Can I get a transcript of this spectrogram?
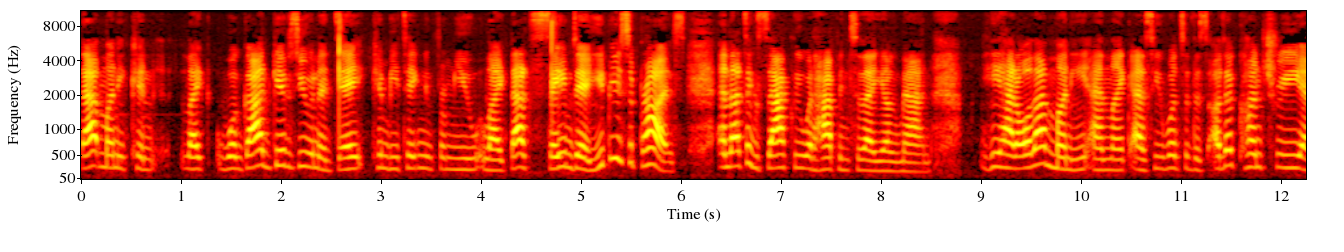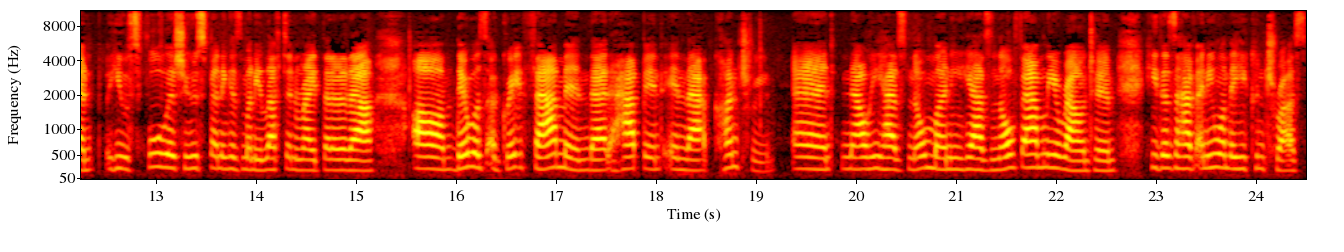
that money can like what God gives you in a day can be taken from you like that same day. You'd be surprised. And that's exactly what happened to that young man he had all that money and like as he went to this other country and he was foolish he was spending his money left and right da da da um there was a great famine that happened in that country. And now he has no money he has no family around him he doesn't have anyone that he can trust.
